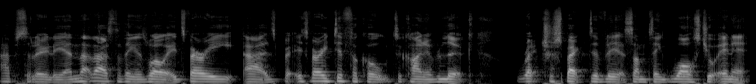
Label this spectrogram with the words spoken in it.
Absolutely, and that, that's the thing as well. It's very uh, it's, it's very difficult to kind of look retrospectively at something whilst you're in it.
